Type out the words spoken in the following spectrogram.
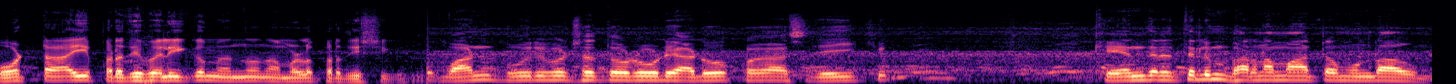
വോട്ടായി പ്രതിഫലിക്കുമെന്ന് നമ്മൾ പ്രതീക്ഷിക്കുന്നു. വൺ ഭൂരിപക്ഷത്തോടുകൂടി അടൂർ പ്രകാശ് ജയിക്കും. കേന്ദ്രത്തിലും ഭരണമാറ്റം ഉണ്ടാകും.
